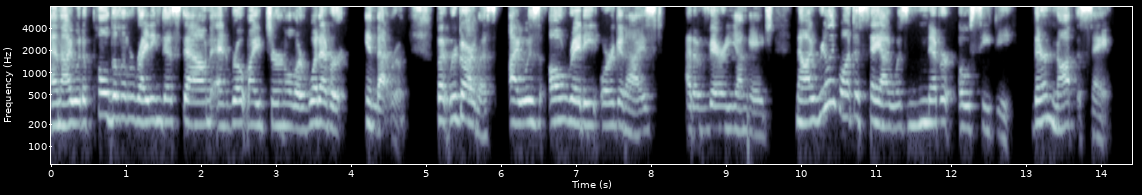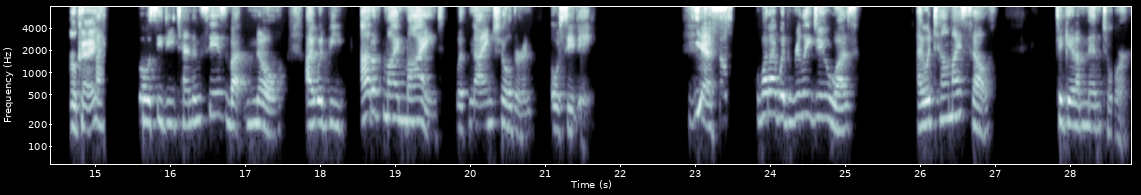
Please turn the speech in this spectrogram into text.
And I would have pulled the little writing desk down and wrote my journal or whatever in that room. But regardless, I was already organized at a very young age. Now, I really want to say I was never OCD. They're not the same. Okay. OCD tendencies, but no, I would be out of my mind with nine children OCD. Yes. So what I would really do was I would tell myself to get a mentor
